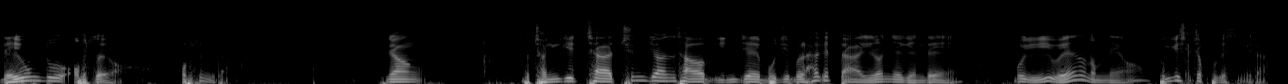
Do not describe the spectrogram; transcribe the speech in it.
내용도 없어요. 없습니다. 그냥 뭐 전기차 충전 사업 인재 모집을 하겠다 이런 얘기인데 뭐 이 외에는 없네요. 분기 실적 보겠습니다.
